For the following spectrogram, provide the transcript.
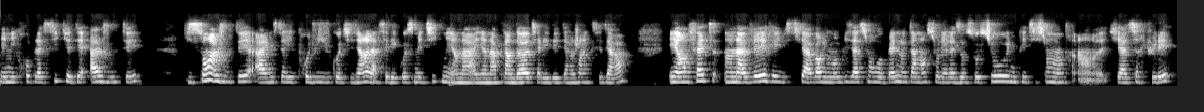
les microplastiques qui étaient ajoutés qui sont ajoutés à une série de produits du quotidien. Là, c'est les cosmétiques, mais il y en a, il y en a plein d'autres, il y a les détergents, etc. Et en fait, on avait réussi à avoir une mobilisation européenne, notamment sur les réseaux sociaux, une pétition qui a circulé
